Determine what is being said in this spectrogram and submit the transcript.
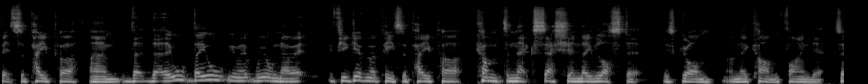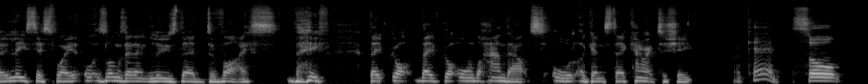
bits of paper um that, that they all they all you know, we all know it. If you give them a piece of paper come to next session they've lost it. It's gone and they can't find it. So at least this way as long as they don't lose their device they've they've got they've got all the handouts all against their character sheet. Okay so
